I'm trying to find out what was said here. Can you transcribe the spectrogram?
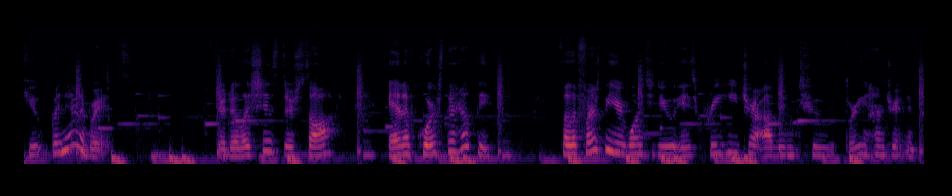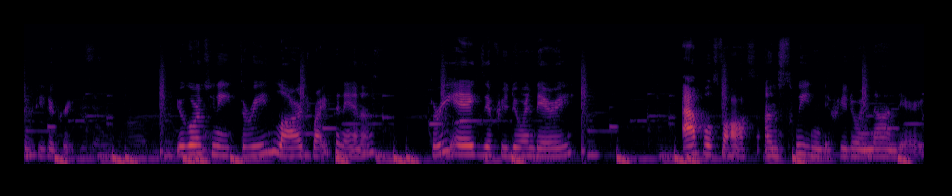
cute banana breads. They're delicious, they're soft, and of course, they're healthy. So, the first thing you're going to do is preheat your oven to 350 degrees. You're going to need three large ripe bananas three eggs if you're doing dairy, applesauce unsweetened if you're doing non dairy,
